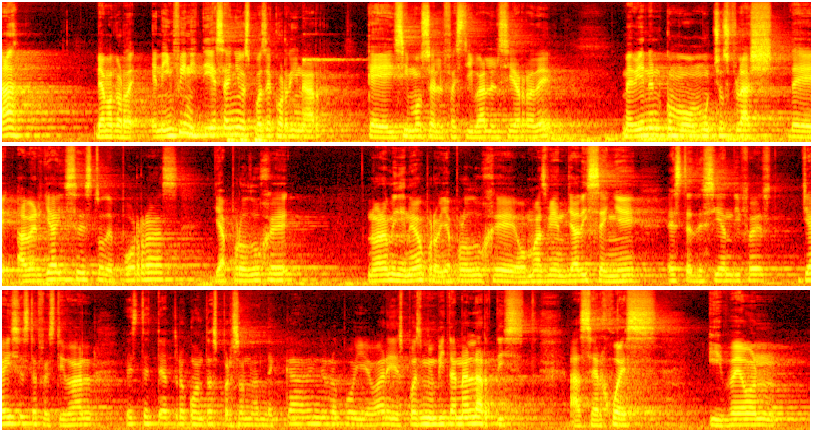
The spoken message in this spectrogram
ah, ya me acordé, en Infinity, ese año después de coordinar, que hicimos el festival, el cierre de, me vienen como muchos flash de, a ver, ya hice esto de porras, ya produje no era mi dinero, pero ya produje, o más bien ya diseñé este de Sandy Fest, ya hice este festival, este teatro, cuántas personas le caben, yo lo puedo llevar, y después me invitan al artist a ser juez, y veo en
